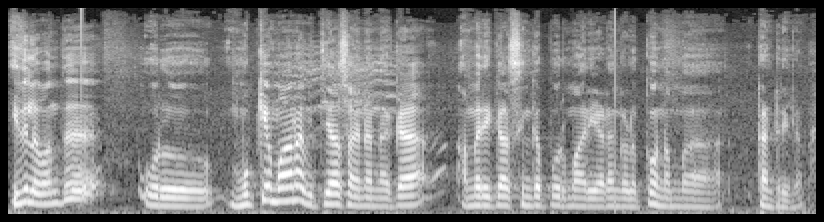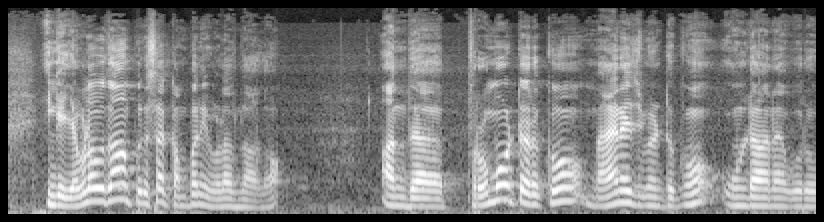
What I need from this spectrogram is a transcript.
இதில் வந்து ஒரு முக்கியமான வித்தியாசம் என்னென்னாக்கா அமெரிக்கா சிங்கப்பூர் மாதிரி இடங்களுக்கும் நம்ம கண்ட்ரிலும் இங்கே எவ்வளவு தான் பெருசாக கம்பெனி வளர்ந்தாலும் அந்த ப்ரொமோட்டருக்கும் மேனேஜ்மெண்ட்டுக்கும் உண்டான ஒரு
